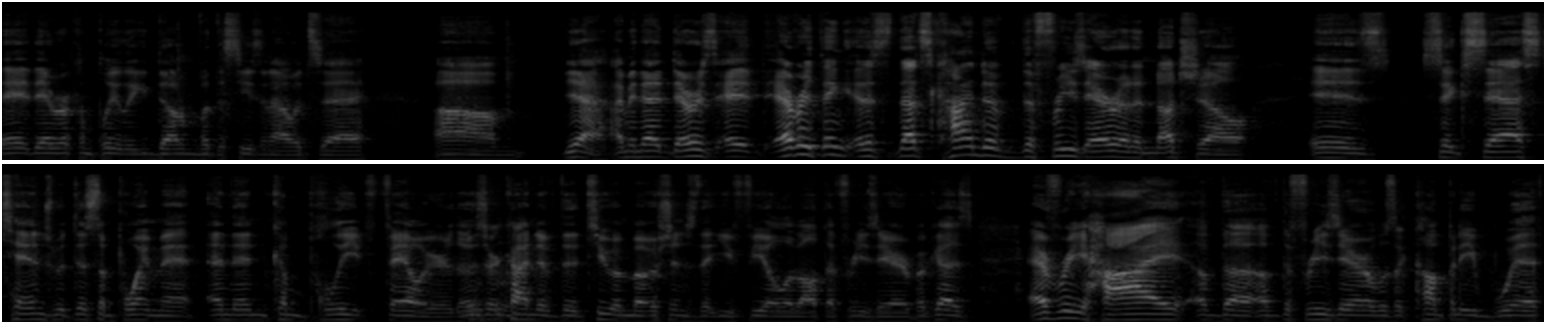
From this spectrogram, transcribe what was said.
They they were completely done with the season. I would say. Um, yeah, I mean that there's it, everything. It's, that's kind of the freeze era in a nutshell. Is success tinged with disappointment and then complete failure. Those are kind of the two emotions that you feel about the freeze era because every high of the of the freeze era was accompanied with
